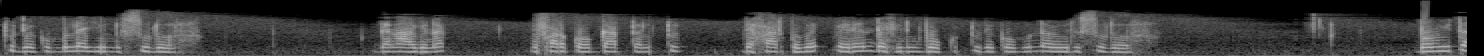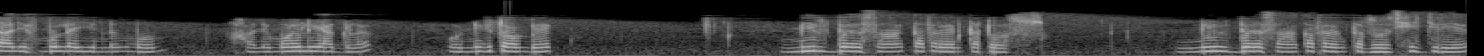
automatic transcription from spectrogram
Tudde ko mu layyinu sudóor gannaaw bi nag mu far koo gàttal tu defaat ko beneen definu bokk tudde ko mu nawiru sudóor ba muy taalif mu layyin nag moom xam ne mooy lu yàgg la. Mi ngi deux cent quatre-vingt-quatorze. hijriya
